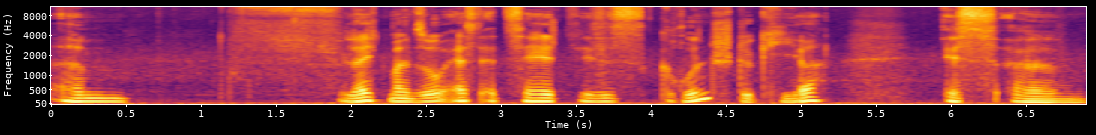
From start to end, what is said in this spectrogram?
Ähm, vielleicht mal so erst erzählt, dieses Grundstück hier ist ähm,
